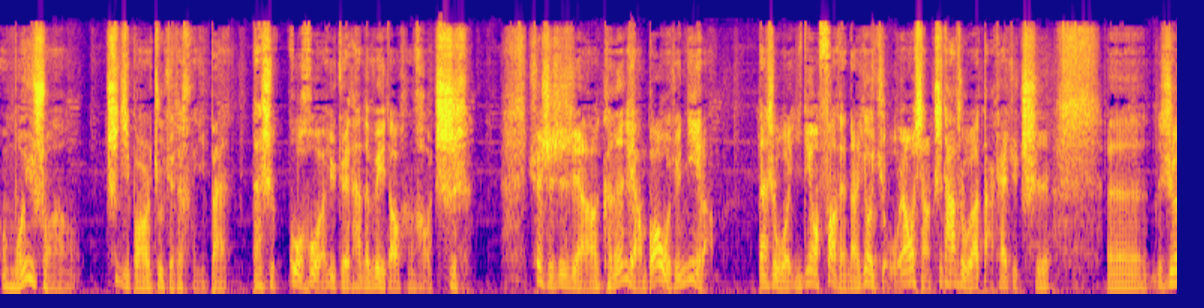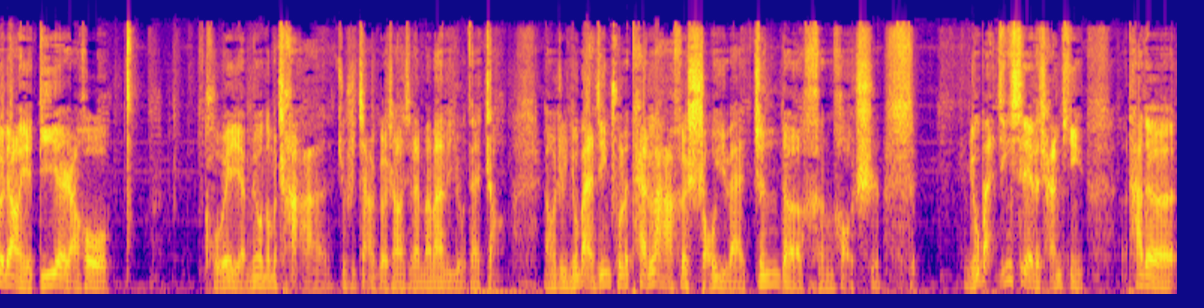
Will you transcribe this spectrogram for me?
魔芋爽，吃几包就觉得很一般，但是过后啊又觉得它的味道很好吃，确实是这样啊，可能两包我就腻了。但是我一定要放在那儿要有，让我想吃它的时候我要打开去吃，呃，热量也低，然后口味也没有那么差，就是价格上现在慢慢的有在涨。然后这个牛板筋除了太辣和少以外，真的很好吃。牛板筋系列的产品，它的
